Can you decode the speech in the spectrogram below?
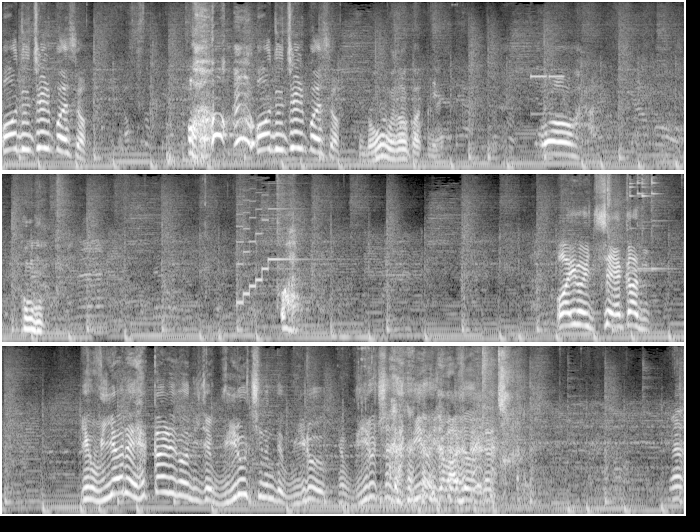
어, 어, 눈 찔릴 뻔했어. 어, 어, 눈 찔릴 뻔했어. 너무 무서울 것 같은데. 오. 와. 와 이거 진짜 약간 이거 위아래 헷갈리면 이제 위로 치는데 위로 그냥 위로 치다 위로 이제 맞아. 그냥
